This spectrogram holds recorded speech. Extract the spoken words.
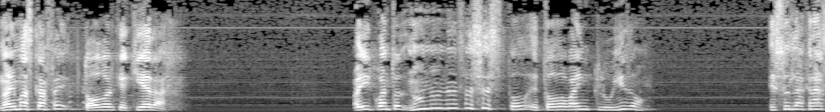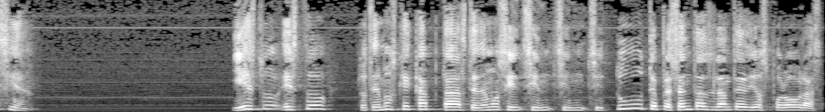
¿No hay más café? Todo el que quiera. Oye, ¿cuánto? No, no, no, eso es todo, todo va incluido. Eso es la gracia. Y esto, esto lo tenemos que captar. Tenemos, si, si, si, tú te presentas delante de Dios por obras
